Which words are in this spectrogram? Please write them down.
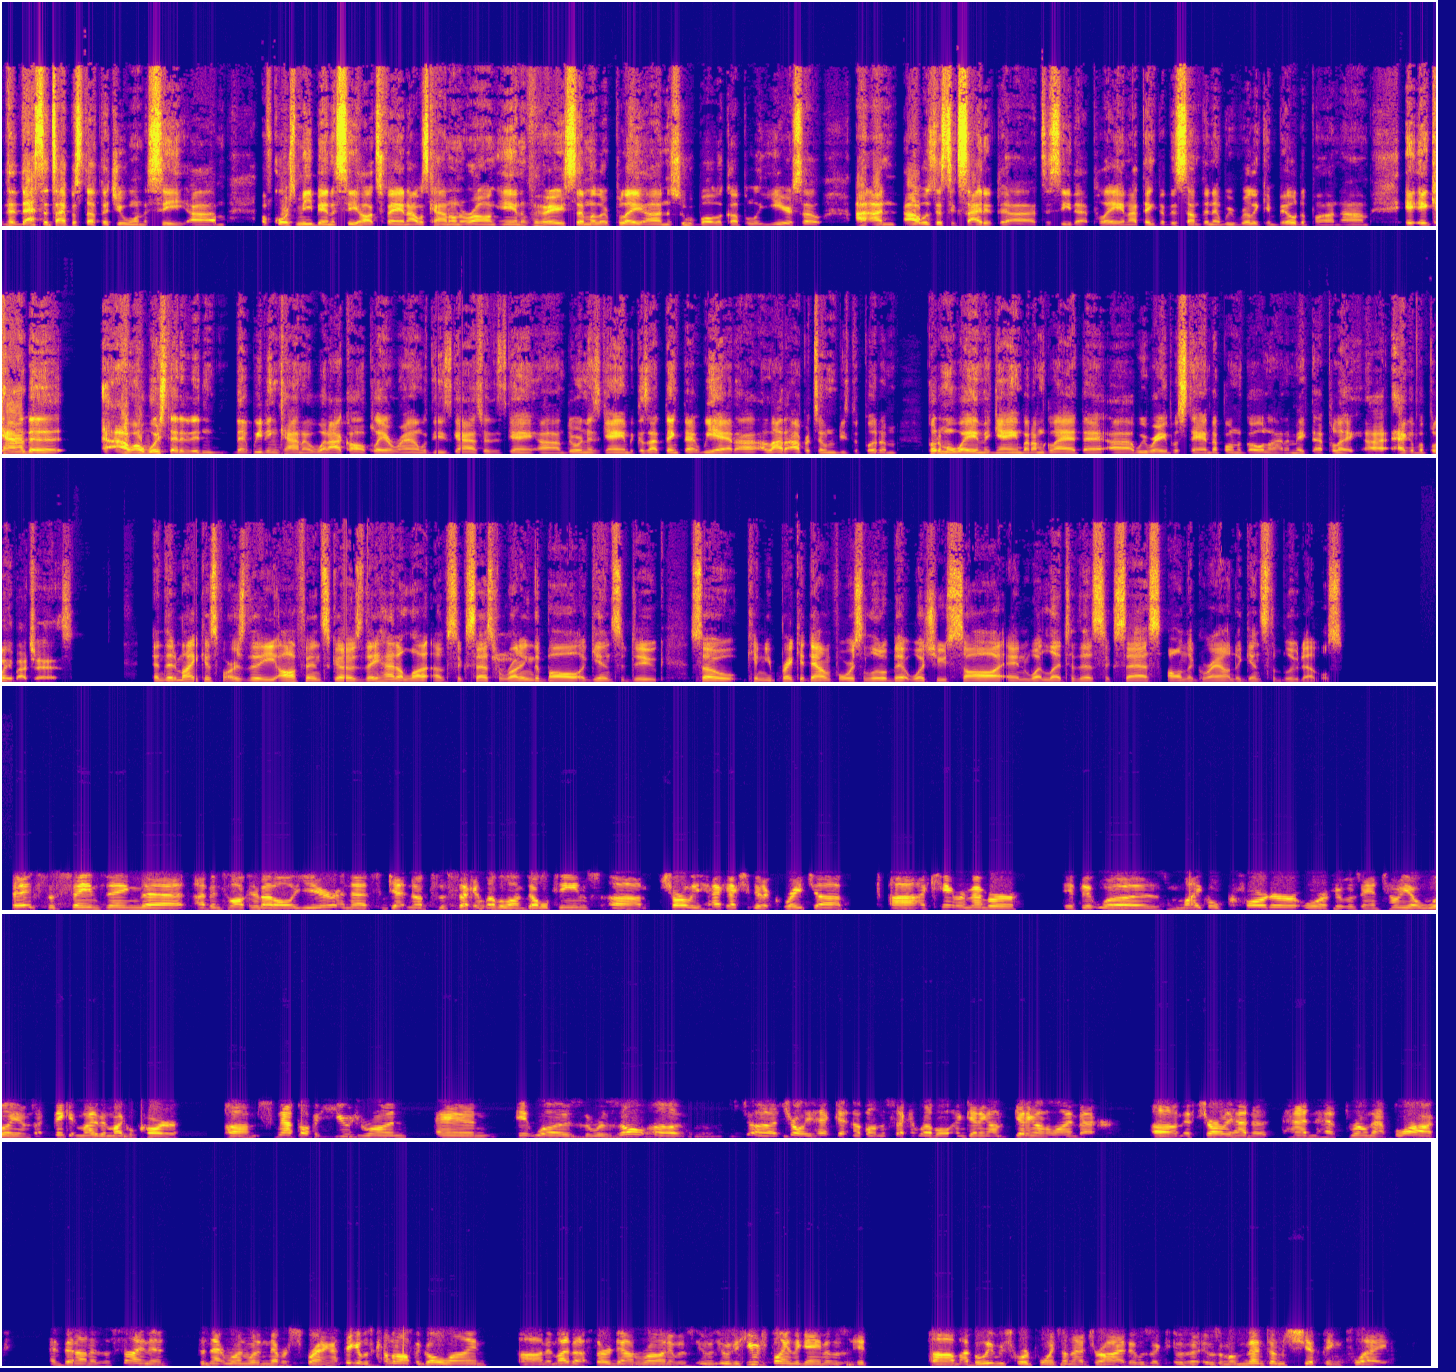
th- that's the type of stuff that you want to see. Um, of course, me being a Seahawks fan, I was kind of on the wrong end of a very similar play uh, in the Super Bowl a couple of years. So I, I, I was just excited to uh, to see that play, and I think that this is something that we really can build upon. Um, it, it kind of I, I, wish that it didn't that we didn't kind of what I call play around with these guys for this game um, during this game because I think that we had uh, a lot of opportunities to put them put them away in the game, but I'm glad that uh, we were able to stand up on the goal line and make that play. Uh, heck of a play by Chaz. And then, Mike, as far as the offense goes, they had a lot of success running the ball against Duke. So, can you break it down for us a little bit what you saw and what led to this success on the ground against the Blue Devils? It's the same thing that I've been talking about all year, and that's getting up to the second level on double teams. Um, Charlie Heck actually did a great job. Uh, I can't remember if it was Michael Carter or if it was Antonio Williams. I think it might have been Michael Carter. Um, snapped off a huge run, and it was the result of uh, Charlie Heck getting up on the second level and getting on getting on the linebacker. Um, if Charlie hadn't hadn't have thrown that block, and been on his assignment, then that run would have never sprang. I think it was coming off the goal line. Um, it might have been a third down run. It was it was it was a huge play in the game. It was it. Um, I believe we scored points on that drive. It was a it was a it was a momentum shifting play,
